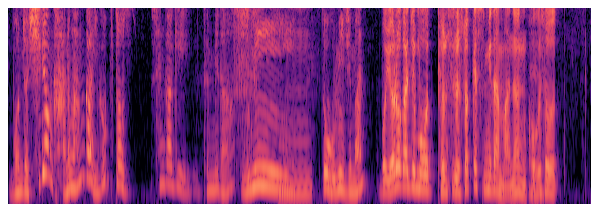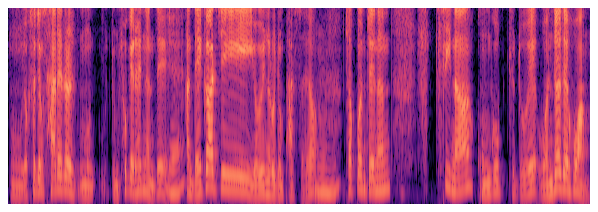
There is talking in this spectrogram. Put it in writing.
먼저 실현 가능한가 이것부터 생각이 듭니다. 의미도 음, 의미지만 뭐 여러 가지 뭐 변수를 썼겠습니다만은 거기서 음, 역사적 사례를 뭐 좀 소개를 했는데 예. 한네 가지 요인으로 좀 봤어요. 음, 첫 번째는 수출이나 공급 주도의 원자재 호황.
